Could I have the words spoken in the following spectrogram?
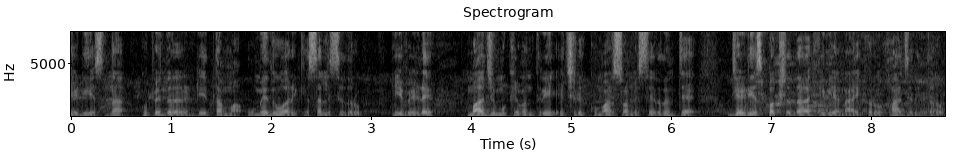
ಜೆಡಿಎಸ್ನ ಕುಪೇಂದ್ರ ರೆಡ್ಡಿ ತಮ್ಮ ಉಮೇದುವಾರಿಕೆ ಸಲ್ಲಿಸಿದರು. ಈ ವೇಳೆ ಮಾಜಿ ಮುಖ್ಯಮಂತ್ರಿ ಎಚ್ ಡಿ ಕುಮಾರಸ್ವಾಮಿ ಸೇರಿದಂತೆ ಜೆಡಿಎಸ್ ಪಕ್ಷದ ಹಿರಿಯ ನಾಯಕರು ಹಾಜರಿದ್ದರು.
